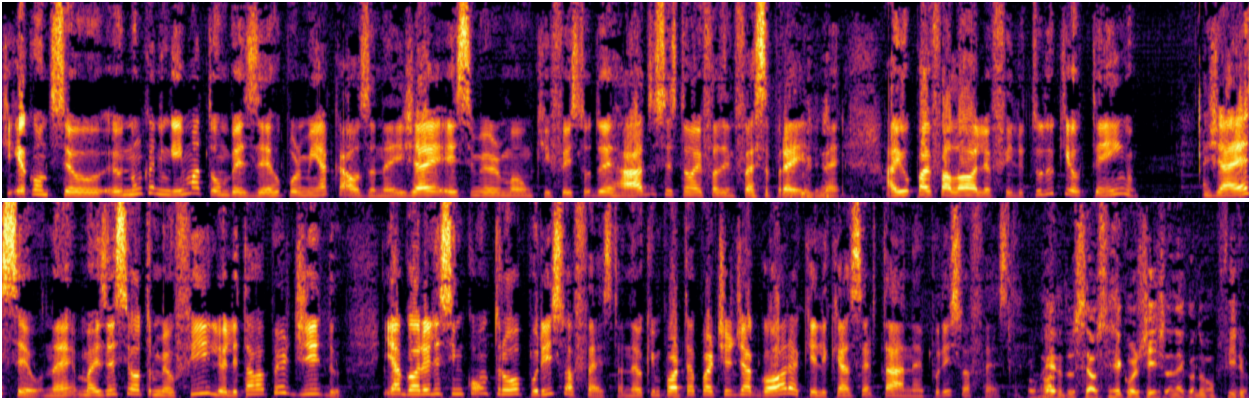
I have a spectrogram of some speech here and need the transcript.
que, que aconteceu? Eu nunca ninguém matou um bezerro por minha causa, né? E já esse meu irmão que fez tudo errado, vocês estão aí fazendo festa para ele, né? aí o pai fala: "Olha, filho, tudo que eu tenho já é seu, né? Mas esse outro meu filho, ele estava perdido. E agora ele se encontrou, por isso a festa, né? O que importa é a partir de agora que ele quer acertar, né? Por isso a festa. O reino do céu se regozija, né? Quando um filho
